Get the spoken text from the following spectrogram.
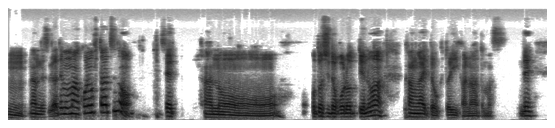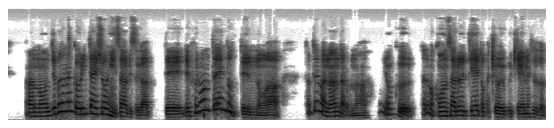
うん、なんですが、でもまあ、この二つの、せ、あのー落としどころっていうのは考えておくといいかなと思います。で、あの、自分のなんか売りたい商品サービスがあって、で、フロントエンドっていうのは、例えばなんだろうな、よく、例えばコンサル系とか教育系の人だ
